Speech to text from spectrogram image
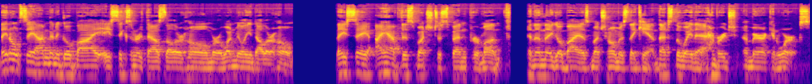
they don't say, I'm going to go buy a $600,000 home or a $1 million home. They say, I have this much to spend per month. And then they go buy as much home as they can. That's the way the average American works.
